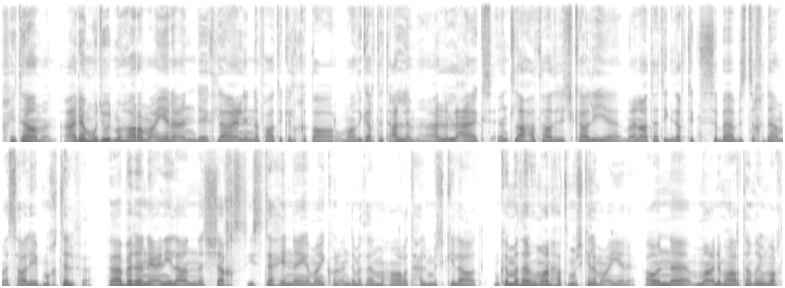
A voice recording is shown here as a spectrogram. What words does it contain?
ختاما عدم وجود مهارة معينة عندك لا يعني إن فاتك القطار وما تقدر تتعلمها على العكس أنت لاحظ هذه الإشكالية معناتها تقدر تكتسبها باستخدام أساليب مختلفة. فابدا يعني لا ان الشخص يستحي إنه ما يكون عنده مثلا مهارة حل مشكلات. ممكن مثلا هو ما نحط مشكلة معينة أو إنه ما عنده مهارة تنظيم الوقت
